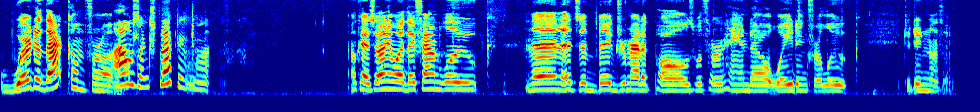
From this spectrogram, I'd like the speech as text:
where did that come from? I wasn't expecting that. Okay, so anyway, they found Luke. And then it's a big dramatic pause with her hand out, waiting for Luke to do nothing.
